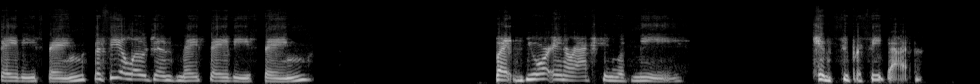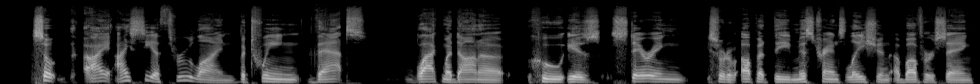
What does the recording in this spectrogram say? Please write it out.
say these things. The theologians may say these things. But your interaction with me can supersede that. So I, I see a through line between that Black Madonna who is staring sort of up at the mistranslation above her saying,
